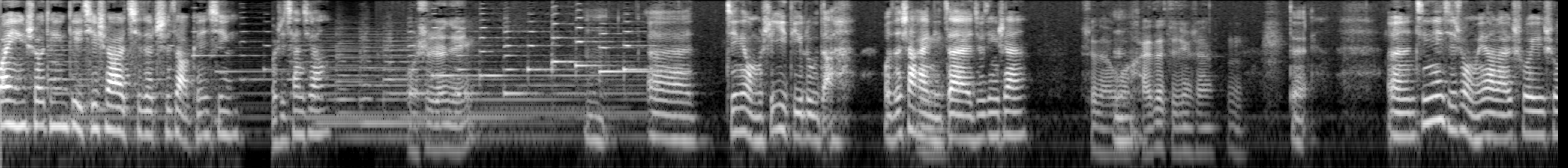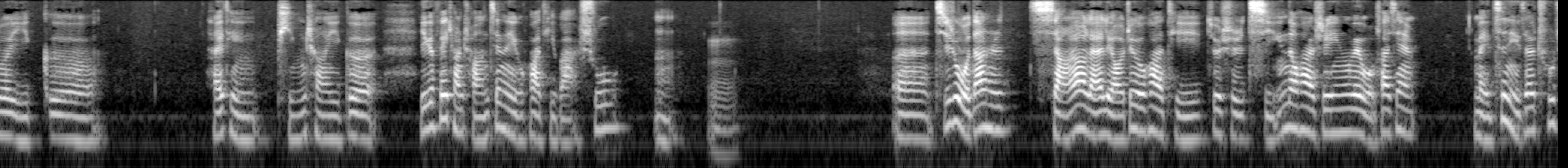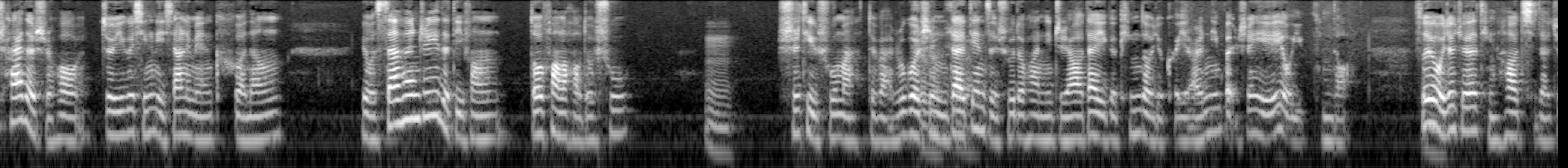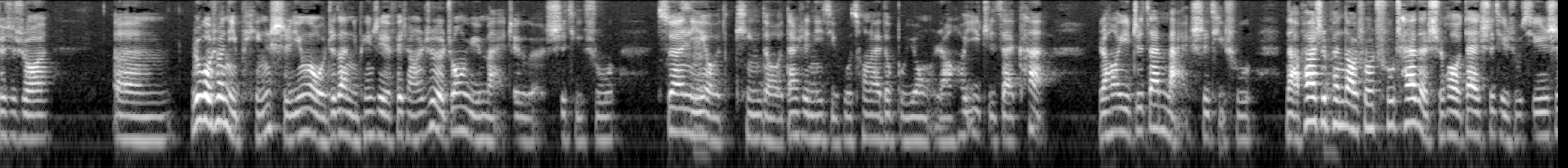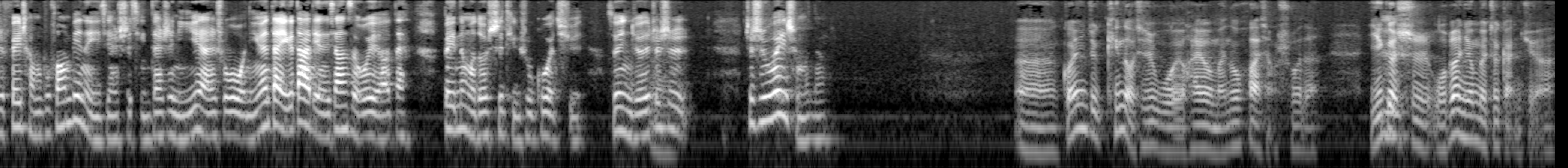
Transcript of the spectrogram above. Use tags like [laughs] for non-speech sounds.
欢迎收听第七十二期的迟早更新，我是锵锵。我是任宁。嗯呃，今天我们是异地录的，[laughs] 我在上海，你在旧金山。是的，我还在旧金山。嗯，对，嗯，今天其实我们要来说一说一个还挺平常、一个一个非常常见的一个话题吧，书。嗯嗯嗯，其实我当时想要来聊这个话题，就是起因的话，是因为我发现每次你在出差的时候，就一个行李箱里面可能有三分之一的地方都放了好多书。嗯实体书嘛，对吧？如果是你带电子书的话，你只要带一个 Kindle 就可以，而你本身也有一个 Kindle，所以我就觉得挺好奇的，就是说，嗯，如果说你平时，因为我知道你平时也非常热衷于买这个实体书，虽然你有 Kindle，但是你几乎从来都不用，然后一直在看，然后一直在买实体书，哪怕是碰到说出差的时候带实体书，其实是非常不方便的一件事情，但是你依然说我宁愿带一个大点的箱子，我也要带背那么多实体书过去，所以你觉得这是、这是为什么呢？呃，关于这个 Kindle，其实我还有蛮多话想说的。一个是我不知道你有没有这感觉啊，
